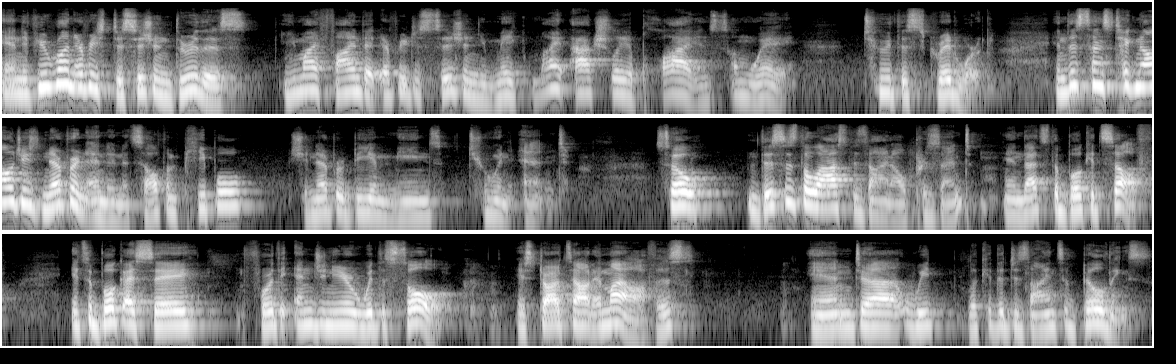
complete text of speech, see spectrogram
And if you run every decision through this, you might find that every decision you make might actually apply in some way to this grid work. In this sense, technology is never an end in itself, and people should never be a means to an end. So this is the last design I'll present, and that's the book itself. It's a book, I say, for the engineer with the soul. It starts out in my office, and uh, we look at the designs of buildings,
